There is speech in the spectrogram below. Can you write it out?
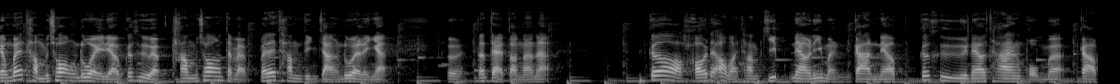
ยังไม่ได้ทำช่องด้วยเดียวก็คือแบบทำช่องแต่แบบไม่ได้ทำจริงจังด้วยอะไรเงี้ยเออตั้งแต่ตอนนั้นอะก็เขาได้ออกมาทำคลิปแนวนี้เหมือนกันนะครับก็คือแนวทางผมอะกับ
